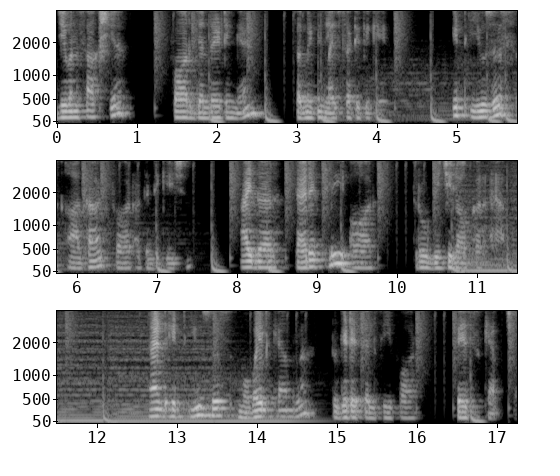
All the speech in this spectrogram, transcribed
Jeevan Saakshya for generating and submitting life certificate. It uses Aadhaar for authentication, either directly or through DigiLocker app. And it uses mobile camera to get a selfie for face capture.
